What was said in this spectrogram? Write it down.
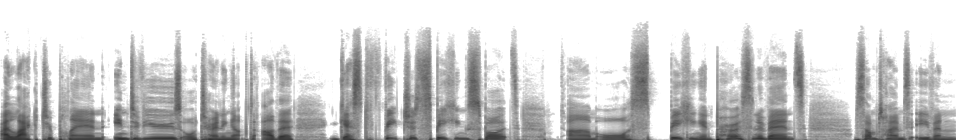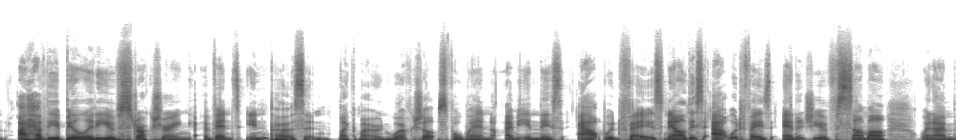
I like to plan interviews or turning up to other guest featured speaking spots um, or speaking in person events. Sometimes even I have the ability of structuring events in person, like my own workshops for when I'm in this outward phase. Now, this outward phase energy of summer, when I'm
